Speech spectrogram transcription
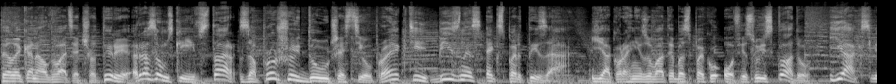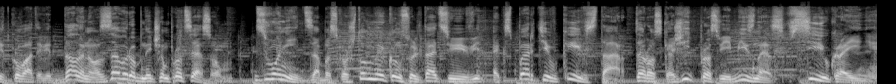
Телеканал 24 разом з Київстар запрошують до участі у проєкті Бізнес-експертиза. Як організувати безпеку офісу і складу, як слідкувати віддалено за виробничим процесом. Дзвоніть за безкоштовною консультацією від експертів Київстар та розкажіть про свій бізнес всій Україні.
